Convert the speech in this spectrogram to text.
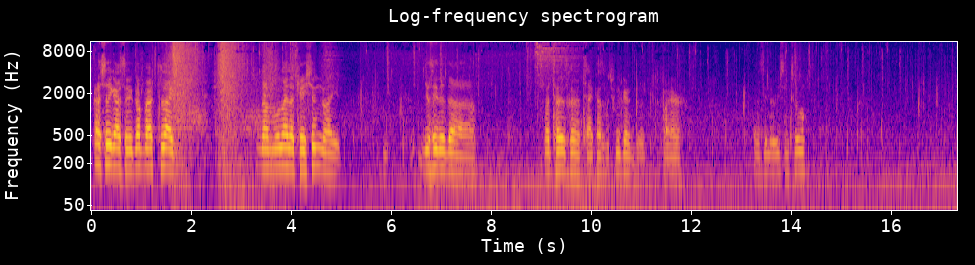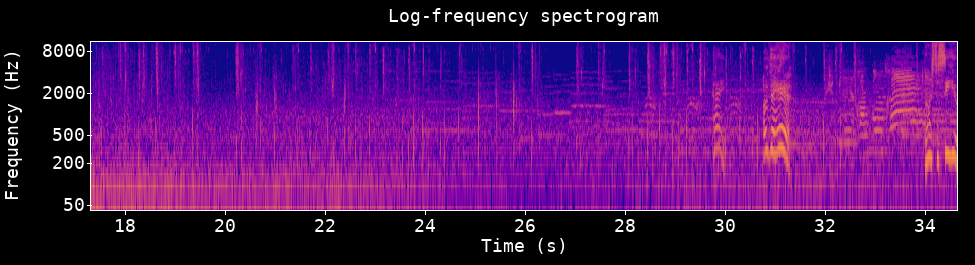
Actually, guys, if you go back to like the moonlight location, like you see that the is gonna attack us, which we're gonna do fire. I see no reason to.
